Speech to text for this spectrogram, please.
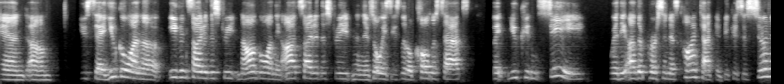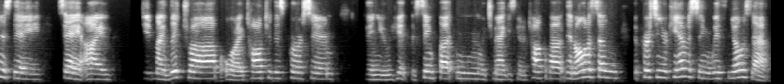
And um, you say, you go on the even side of the street and I'll go on the odd side of the street. And then there's always these little cul-de-sacs, but you can see where the other person is contacted because as soon as they say, I did my lit drop or I talked to this person, then you hit the sync button, which Maggie's going to talk about. Then all of a sudden, the person you're canvassing with knows that.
